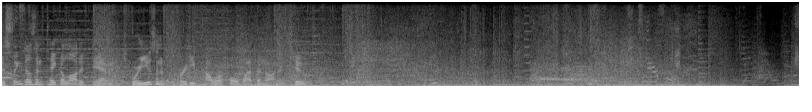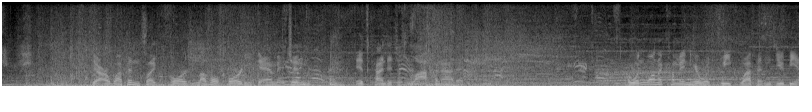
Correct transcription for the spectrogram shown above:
This thing doesn't take a lot of damage. We're using a pretty powerful weapon on it too. Yeah, our weapon's like four, level 40 damage and it's kind of just laughing at it. I wouldn't want to come in here with weak weapons. You'd be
